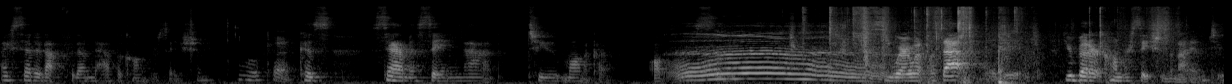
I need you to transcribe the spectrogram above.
I set it up for them to have the conversation. Okay. because Sam is saying that to Monica. Obviously. Uh, See where I went with that? I do. You're better at conversation than I am too.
